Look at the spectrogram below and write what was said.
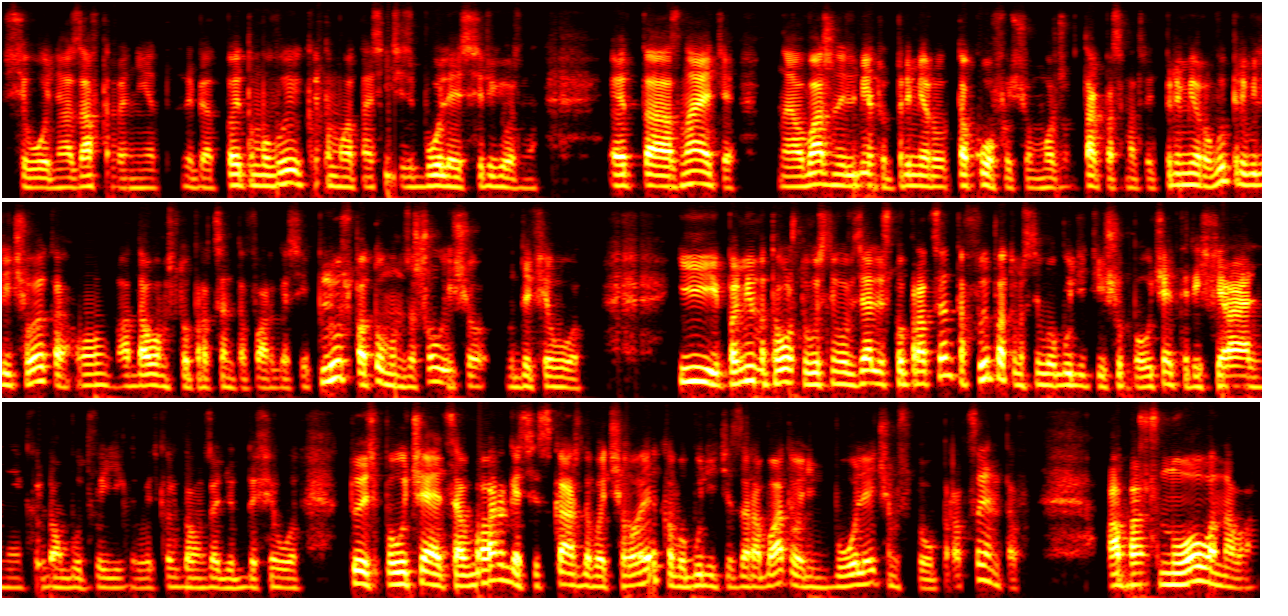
сегодня, а завтра нет, ребят. Поэтому вы к этому относитесь более серьезно. Это, знаете, э, важный элемент, вот, к примеру, таков еще, можно так посмотреть. К примеру, вы привели человека, он отдал вам 100% в Аргасе, плюс потом он зашел еще в дефилот. И помимо того, что вы с него взяли 100%, вы потом с него будете еще получать реферальные, когда он будет выигрывать, когда он зайдет в дефилот. То есть получается в Аргасе с каждого человека вы будете зарабатывать более чем 100% обоснованного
